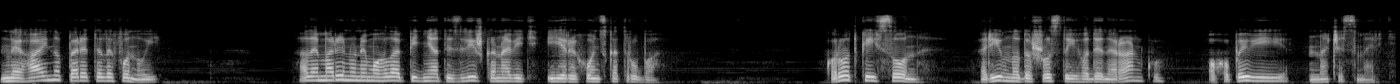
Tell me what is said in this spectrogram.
негайно перетелефонуй. Але Марину не могла підняти з ліжка навіть і Єрихонська труба. Короткий сон рівно до шостої години ранку охопив її, наче смерть.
